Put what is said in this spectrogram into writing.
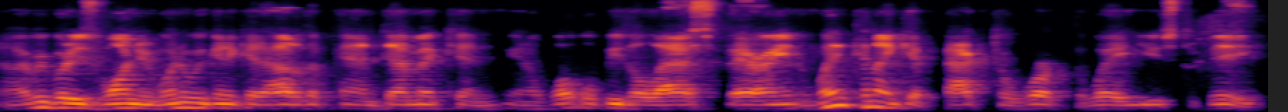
Now, everybody's wondering when are we going to get out of the pandemic, and you know what will be the last variant, when can I get back to work the way it used to be?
